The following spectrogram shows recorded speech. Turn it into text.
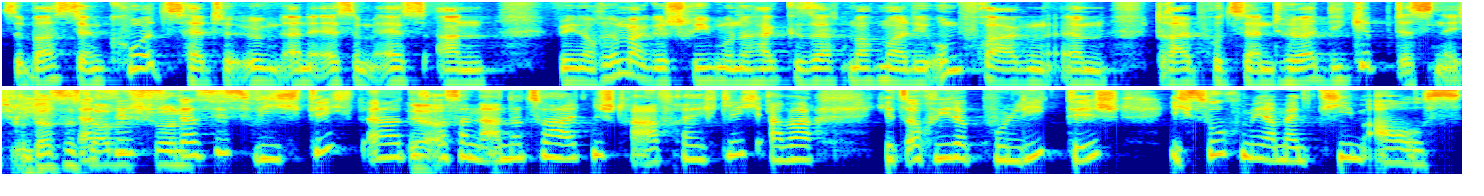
Sebastian Kurz hätte irgendeine SMS an wen auch immer geschrieben und hat gesagt, mach mal die Umfragen ähm, drei ähm, Prozent höher, die gibt es nicht. Und das ist, glaube ich, schon. Das ist wichtig, äh, das ja. auseinanderzuhalten, strafrechtlich, aber jetzt auch wieder politisch. Ich suche mir ja mein Team aus.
